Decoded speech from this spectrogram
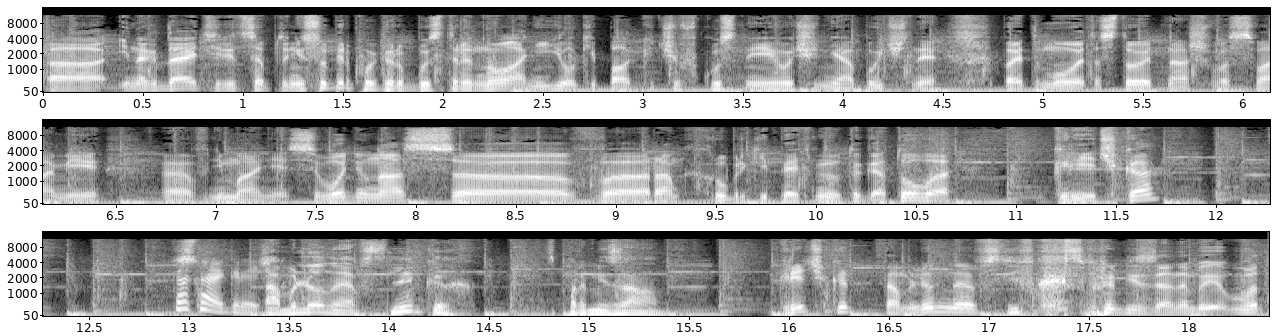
э, иногда эти рецепты не супер-попер быстрые, но они, елки-палки, очень вкусные и очень необычные. Поэтому это стоит нашего с вами э, внимания. Сегодня у нас э, в рамках рубрики 5 минут и готово гречка. Какая гречка? Томленая в сливках с пармезаном. Гречка, томленная в сливках с пармезаном. И вот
